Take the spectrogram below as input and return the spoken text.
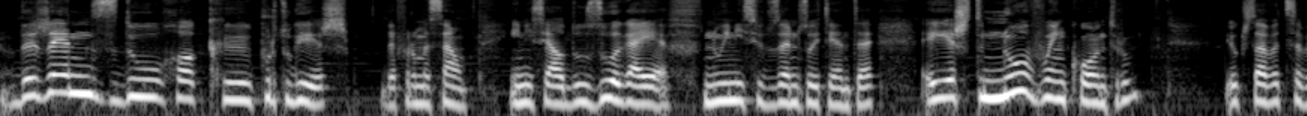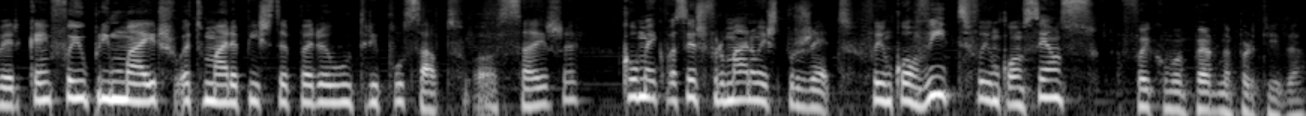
Da gênese do rock português, da formação inicial dos UHF no início dos anos 80, a este novo encontro, eu gostava de saber quem foi o primeiro a tomar a pista para o triplo salto. Ou seja, como é que vocês formaram este projeto? Foi um convite? Foi um consenso? Foi com uma perna partida.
